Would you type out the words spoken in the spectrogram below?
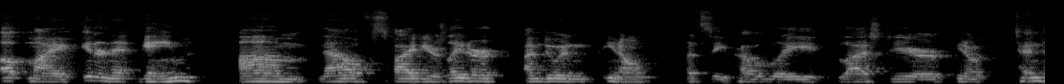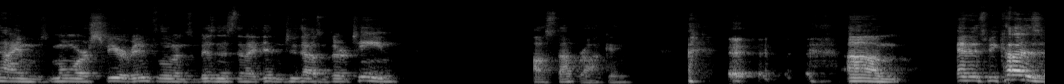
up my internet game. Um, now, five years later, I'm doing, you know, let's see, probably last year, you know, 10 times more sphere of influence business than I did in 2013. I'll stop rocking. um, and it's because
